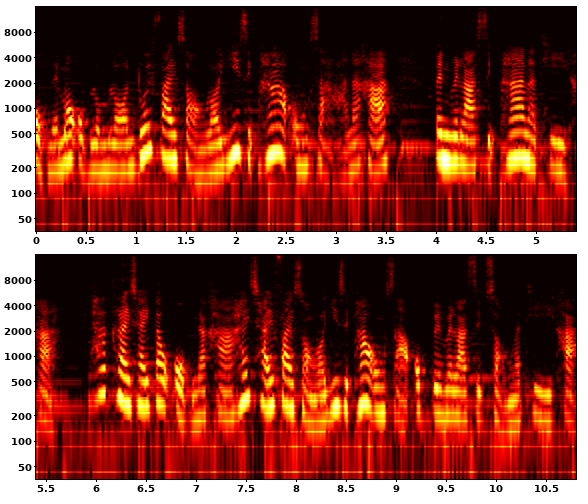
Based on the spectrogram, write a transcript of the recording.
อบในหม้ออบลมร้อนด้วยไฟ 225 องศานะคะ เป็นเวลา 15 นาทีค่ะ ถ้าใครใช้เตาอบนะคะ ให้ใช้ไฟ 225 องศาอบเป็นเวลา 12 นาทีค่ะ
